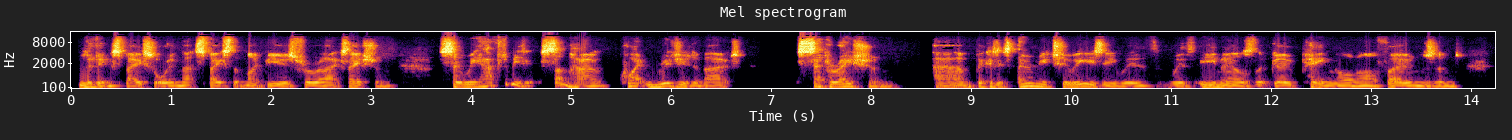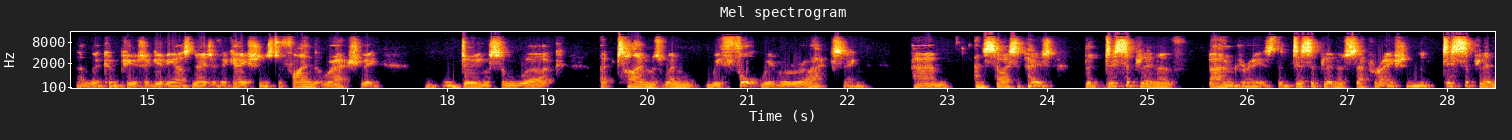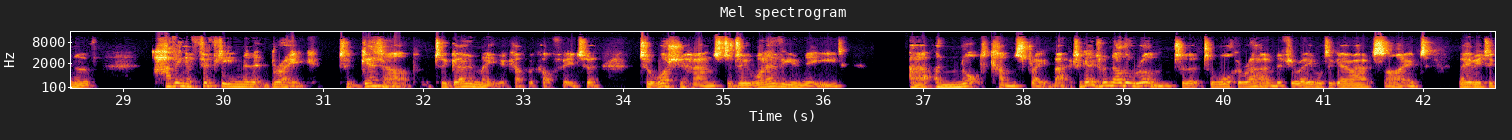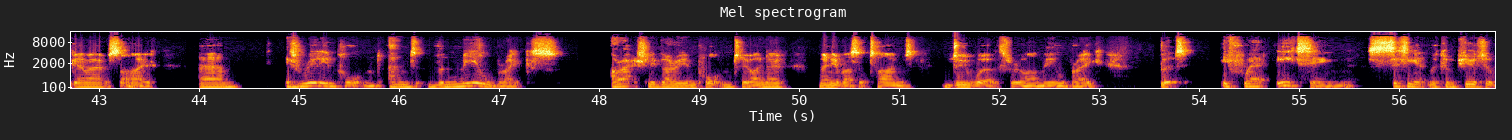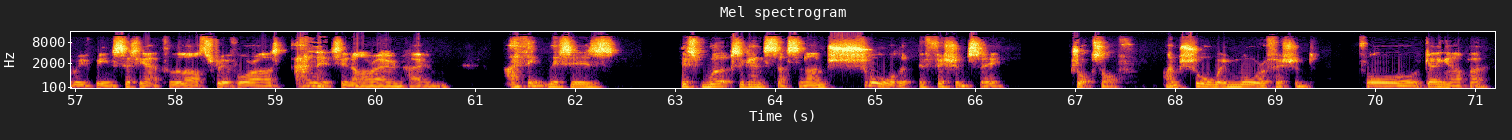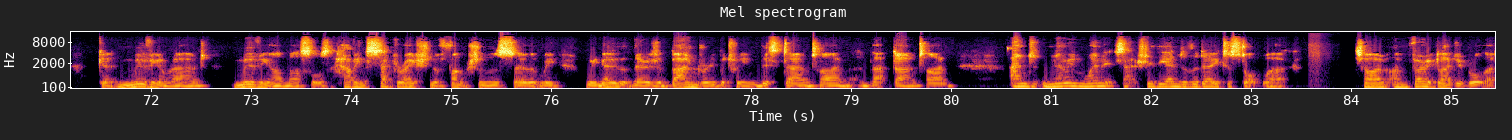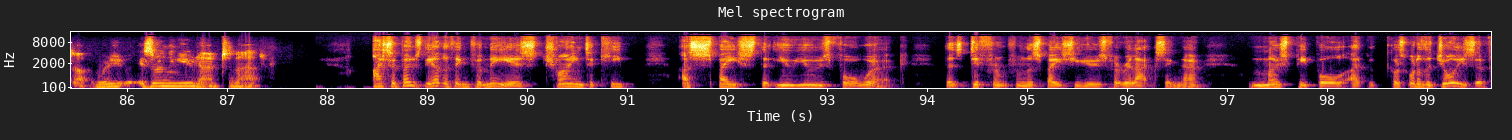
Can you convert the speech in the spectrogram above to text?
living space or in that space that might be used for relaxation. So we have to be somehow quite rigid about separation um, because it's only too easy with with emails that go ping on our phones and and the computer giving us notifications to find that we're actually doing some work at times when we thought we were relaxing. Um, and so I suppose the discipline of boundaries, the discipline of separation, the discipline of having a 15 minute break to get up, to go and make your cup of coffee, to, to wash your hands, to do whatever you need, uh, and not come straight back, to go to another room, to, to walk around if you're able to go outside, maybe to go outside, um, is really important. And the meal breaks are actually very important too. I know many of us at times do work through our meal break, but if we're eating sitting at the computer we've been sitting at for the last three or four hours and it's in our own home, I think this is this works against us, and I'm sure that efficiency drops off. I'm sure we're more efficient for getting up, uh, moving around, moving our muscles, having separation of functions so that we, we know that there is a boundary between this downtime and that downtime, and knowing when it's actually the end of the day to stop work. So I'm, I'm very glad you brought that up. Is there anything you'd add to that? I suppose the other thing for me is trying to keep a space that you use for work that's different from the space you use for relaxing. Now, most people, uh, of course, one of the joys of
